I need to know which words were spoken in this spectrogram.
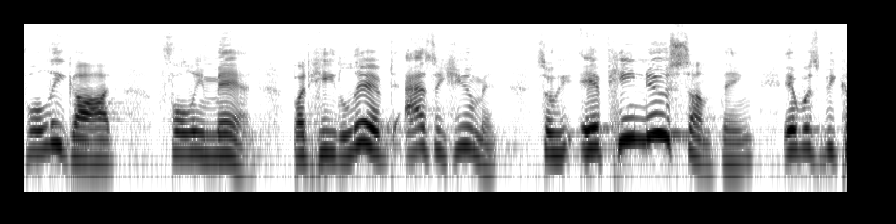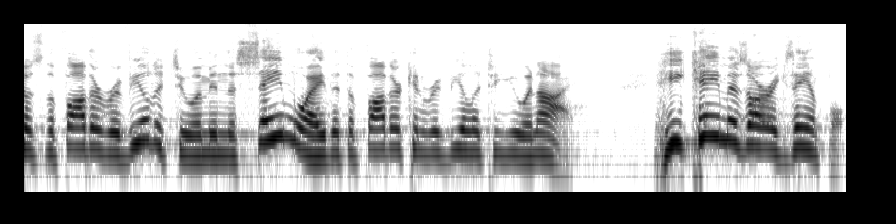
fully God, fully man. But he lived as a human. So if he knew something, it was because the Father revealed it to him in the same way that the Father can reveal it to you and I. He came as our example.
